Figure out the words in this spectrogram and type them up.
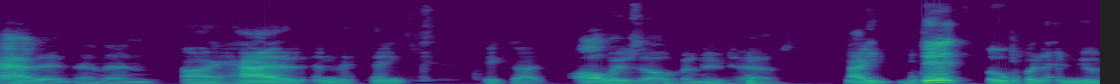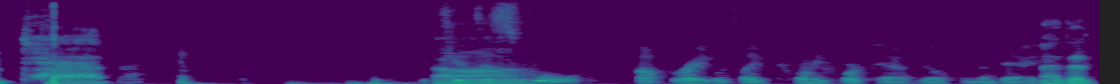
had it, and then I had it, and I think it got. always open new tabs. I did open a new tab. The kids at uh, school operate with like 24 tabs open a day. That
